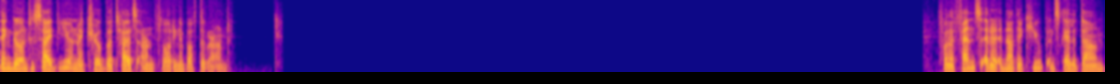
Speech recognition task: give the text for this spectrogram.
Then go into side view and make sure the tiles aren't floating above the ground. For the fence, add another cube and scale it down.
